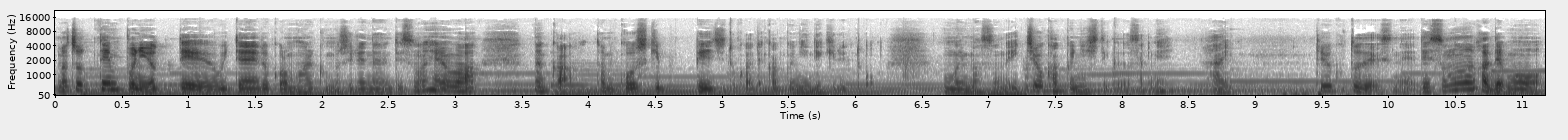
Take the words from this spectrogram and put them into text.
まあ、ちょっと店舗によって置いてないところもあるかもしれないのでその辺はなんか多分公式ページとかで確認できると思いますので一応確認してくださいね。はいということでですねでその中でも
